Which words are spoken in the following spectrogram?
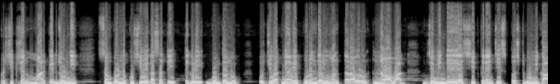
प्रशिक्षण मार्केट जोडणी संपूर्ण कृषी विकासासाठी तगडी गुंतवणूक. पुढची बातमी आहे पुरंदर विमानतळावरून नवाबाद जमीन दिलेल्या शेतकऱ्यांची स्पष्ट भूमिका.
